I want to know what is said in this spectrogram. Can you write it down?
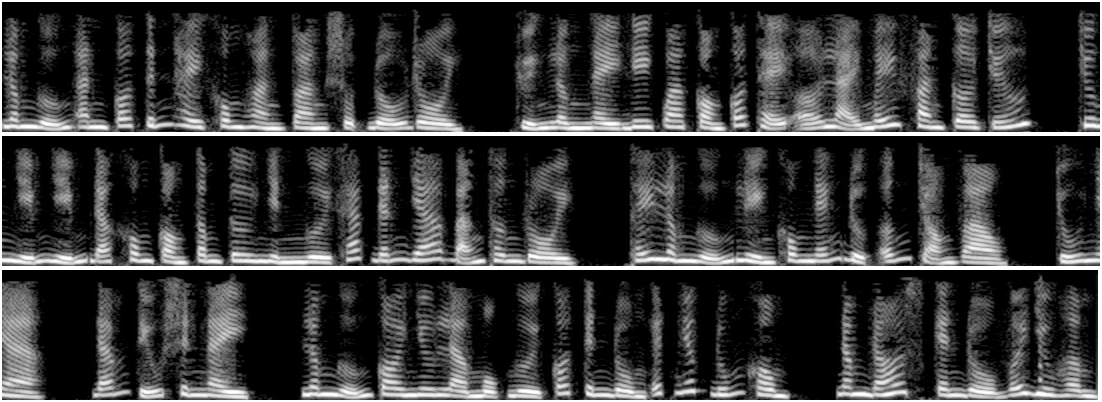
Lâm Ngưỡng Anh có tính hay không hoàn toàn sụp đổ rồi, chuyện lần này đi qua còn có thể ở lại mấy fan cơ chứ, chương nhiễm nhiễm đã không còn tâm tư nhìn người khác đánh giá bản thân rồi, thấy Lâm Ngưỡng liền không nén được ấn chọn vào, chủ nhà, đám tiểu sinh này, Lâm Ngưỡng coi như là một người có tin đồn ít nhất đúng không, năm đó scandal với Dư Hâm,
